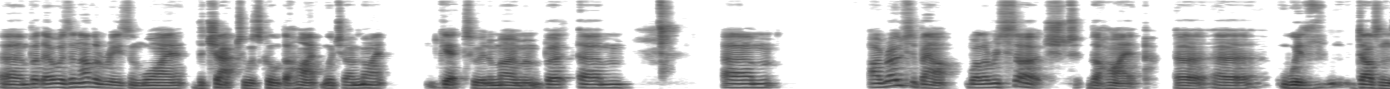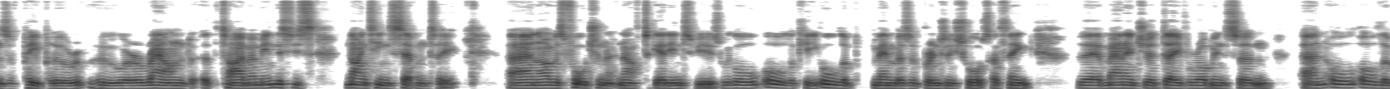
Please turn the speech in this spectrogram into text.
Um, but there was another reason why the chapter was called the hype which i might get to in a moment. But um, um i wrote about well i researched the hype uh, uh, with dozens of people who who were around at the time. I mean, this is 1970, and I was fortunate enough to get interviews with all, all the key, all the members of Brinsley Schwarz. I think, their manager, Dave Robinson, and all, all the,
